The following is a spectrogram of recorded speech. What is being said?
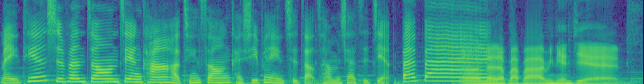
每天十分钟，健康好轻松。可惜陪你吃早餐，我们下次见，拜拜。嗯，大家拜拜，明天见。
